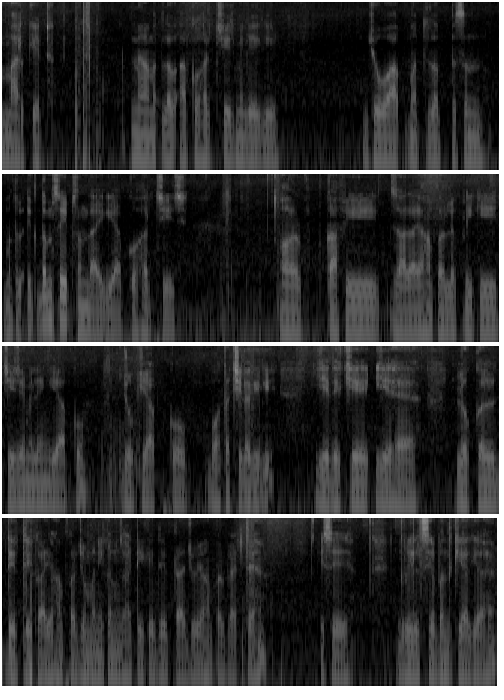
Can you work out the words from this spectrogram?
मार्केट में मतलब आपको हर चीज़ मिलेगी, जो आप मतलब पसंद मतलब एकदम से ही पसंद आएगी आपको हर चीज़। और काफ़ी ज़्यादा यहाँ पर लकड़ी की चीज़ें मिलेंगी आपको, जो कि आपको बहुत अच्छी लगेगी। ये देखिए, ये है लोकल देवते का यहाँ पर जो मणिकन घाटी के देवता जो यहाँ पर बैठते हैं, इसे ग्रिल से बंद किया गया है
